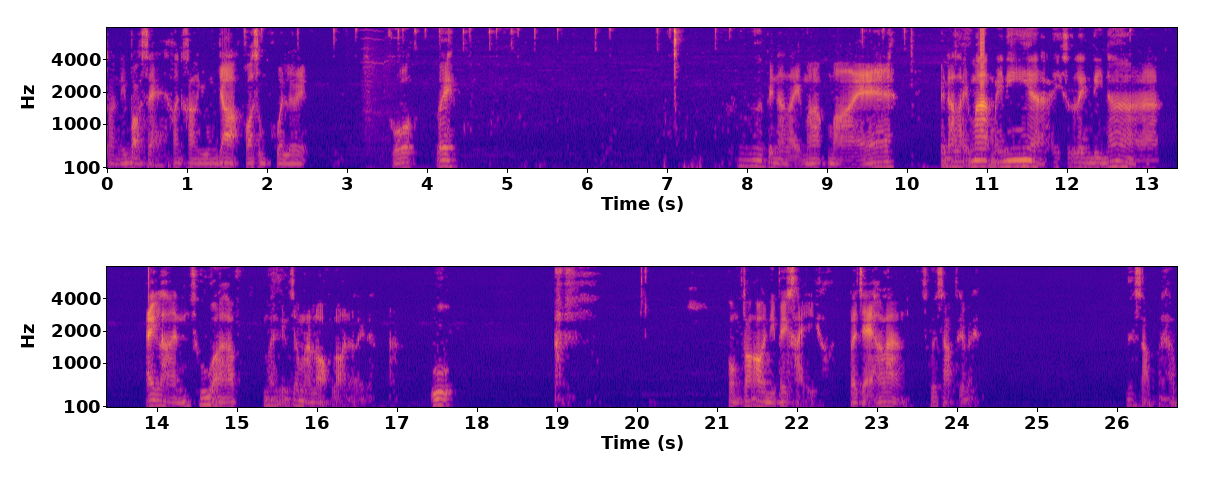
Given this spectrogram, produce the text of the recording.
ตอนนี้บาะแสค่อนข้างยุ่งยากพอสมควรเลยโหเฮ้ยเป็นอะไรมากไหม เป็นอะไรมากไหมเนี่ยไอ้สเลนดีน่าไอ้หลานชั่วครับ มันถึงจะมาหลอกหลอนอะไรนะอู้ผมต้องเอาอันนี้ไปไขประแจข้างล่างช่วยสับใช่ไหมช่วยสับนะครับ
